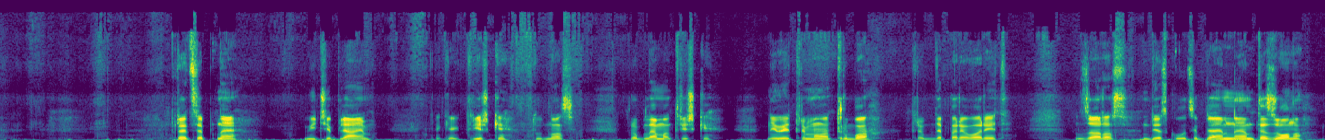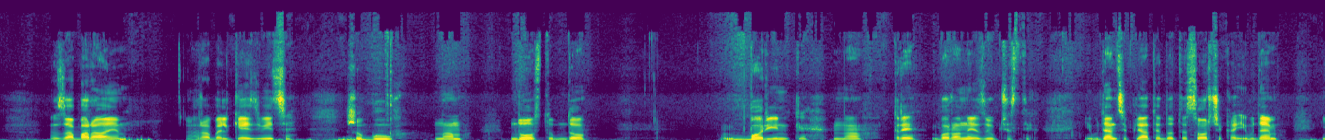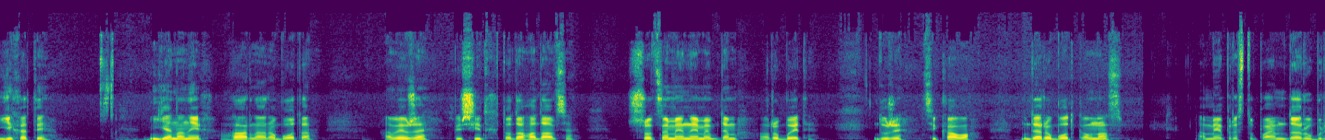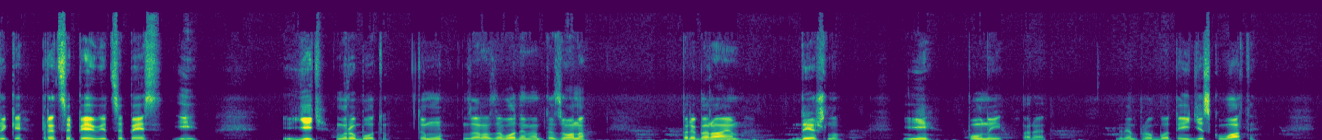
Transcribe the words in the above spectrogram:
Прицепне відчіпляємо, так як трішки тут у нас проблема, трішки не витримала труба. Треба буде переварити. Зараз диску цепляємо на МТ-зона, забираємо грабельки звідси, щоб був нам доступ до борінки на три борони зубчастих. І будемо цепляти до тесорчика і будемо їхати Є на них гарна робота. А ви вже пишіть, хто догадався, що це ми ними будемо робити. Дуже цікава буде роботка у нас. А ми приступаємо до рубрики Прицепив, відцепись і їдь в роботу. Тому зараз заводимо МТ-зона, прибираємо дишло і повний вперед. Будемо пробувати і дискувати,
